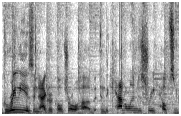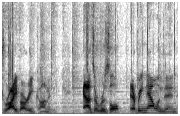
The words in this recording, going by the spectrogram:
Greeley is an agricultural hub and the cattle industry helps drive our economy. As a result, every now and then,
